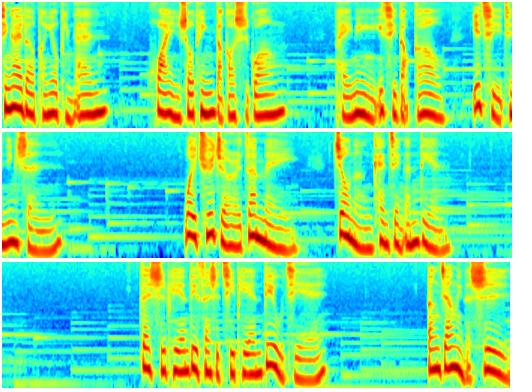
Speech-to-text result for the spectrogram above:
亲爱的朋友，平安！欢迎收听祷告时光，陪你一起祷告，一起亲近神。为曲折而赞美，就能看见恩典。在诗篇第三十七篇第五节，当将你的事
